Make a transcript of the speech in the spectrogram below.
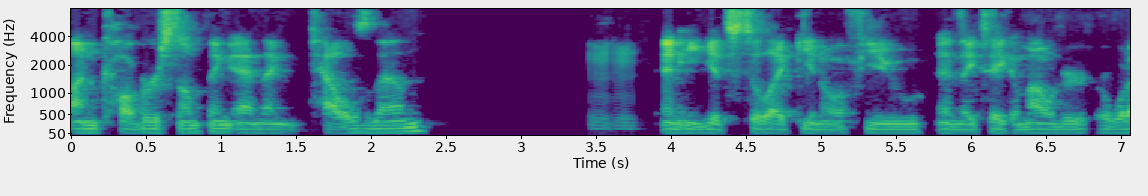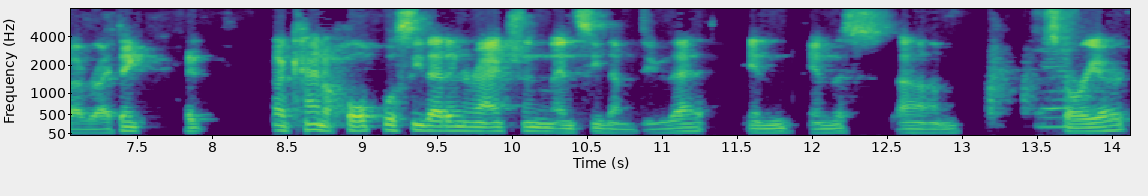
uncovers something and then tells them, hmm and he gets to like you know a few, and they take him out or, or whatever. I think it, I kind of hope we'll see that interaction and see them do that in in this um, Yeah. story arc.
